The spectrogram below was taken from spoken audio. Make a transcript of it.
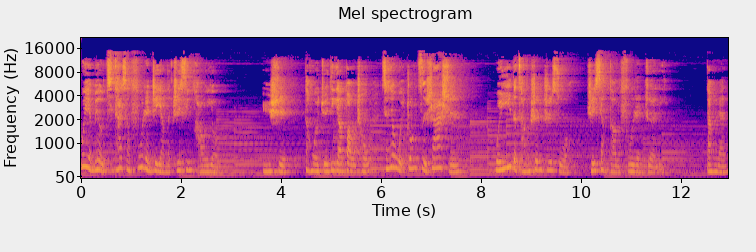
我也没有其他像夫人这样的知心好友。于是，当我决定要报仇，想要伪装自杀时，唯一的藏身之所只想到了夫人这里。当然，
